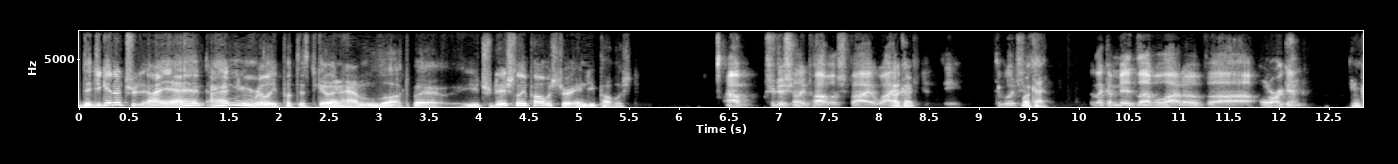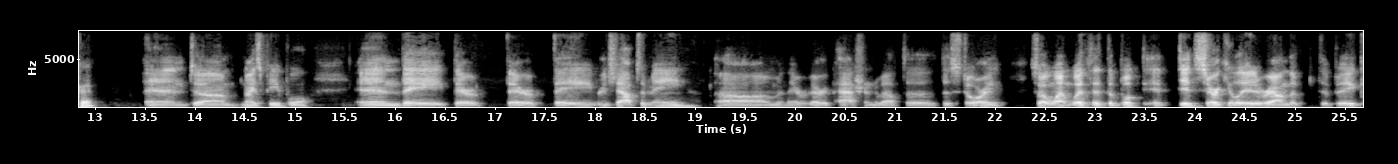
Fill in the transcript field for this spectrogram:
did you get a I, I, hadn't, even really put this together and haven't looked but you traditionally published or indie published? I'm traditionally published by Wyatt Okay. MacKenzie, which is okay. like a mid-level out of uh, oregon. Okay. And um, nice people, and they they're they're they reached out to me, um, and they were very passionate about the the story. So I went with it. The book it did circulate around the the big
